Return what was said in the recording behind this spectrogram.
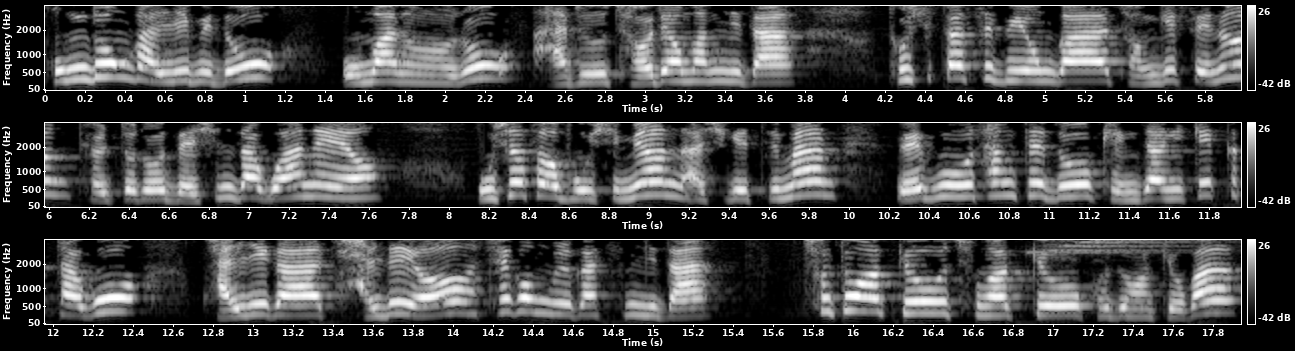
공동관리비도 5만원으로 아주 저렴합니다. 도시가스 비용과 전기세는 별도로 내신다고 하네요. 오셔서 보시면 아시겠지만 외부 상태도 굉장히 깨끗하고 관리가 잘 되어 새 건물 같습니다. 초등학교, 중학교, 고등학교가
